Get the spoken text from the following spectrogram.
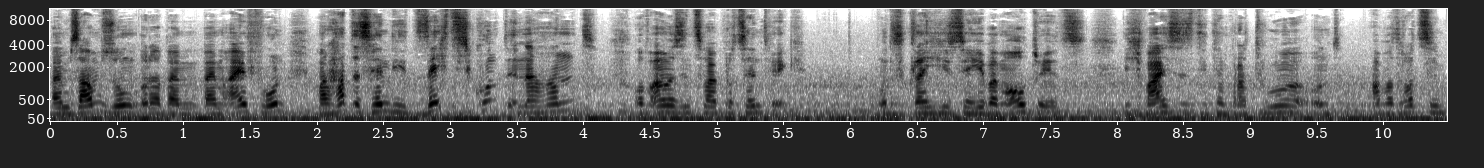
beim Samsung oder beim, beim iPhone. Man hat das Handy 60 Sekunden in der Hand, auf einmal sind 2% weg. Und das gleiche ist ja hier beim Auto jetzt. Ich weiß, es ist die Temperatur, und, aber trotzdem,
